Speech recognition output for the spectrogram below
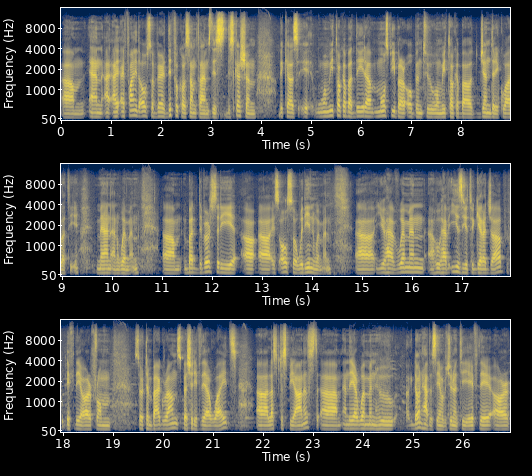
Um, and I, I, find it also very difficult sometimes this discussion, because it, when we talk about data, most people are open to when we talk about gender equality, men and women. Um, but diversity uh, uh, is also within women. Uh, you have women who have easier to get a job if they are from certain backgrounds, especially if they are white. Uh, let's just be honest. Um, and they are women who don't have the same opportunity if they are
